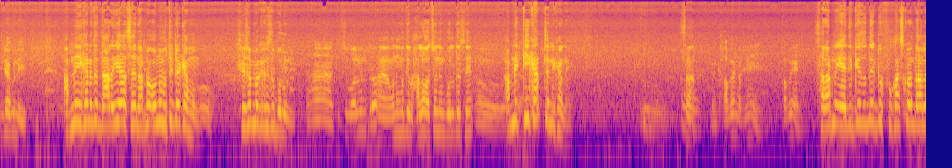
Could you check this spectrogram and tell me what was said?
ইন্টারভিউ নেই। আপনি এখানে তো দাঁড়িয়ে আছেন আপনার অনুভূতিটা কেমন? সে সম্পর্কে কিছু বলুন। হ্যাঁ হ্যাঁ, কিছু বলুন তো। হ্যাঁ, অনুমতি ভালো আছে উনি বলতেছে। আপনি কি খাচ্ছেন এখানে? স্যার। খাবেন আপনি? খাবেন? স্যার আপনি এদিকে যদি একটু ফোকাস করেন তাহলে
